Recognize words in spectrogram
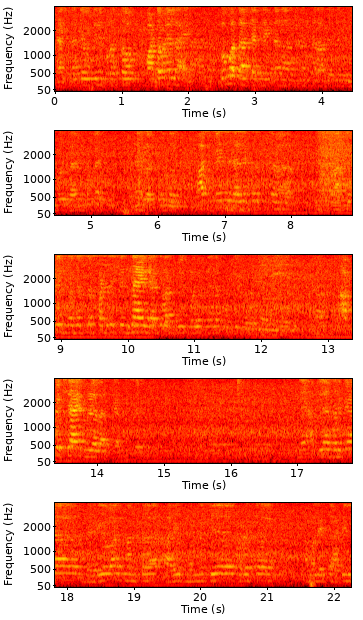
शासनाच्या वतीने प्रस्ताव पाठवलेला आहे बघू आता आचारसंहिता नंतर आता साहेब. पाच महिने झाले तर प्राथमिक मदत तर पडदेशीर नाही नाही प्राथमिक मदत नाही ना कुठली मदत नाही. अपेक्षा आहे मिळेल अशी अपेक्षा. नाही, आपल्यासारख्या धैर्यवान माणसं आहेत म्हणूनच हे परत आम्हाला इथं हॉटेल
